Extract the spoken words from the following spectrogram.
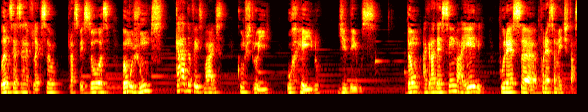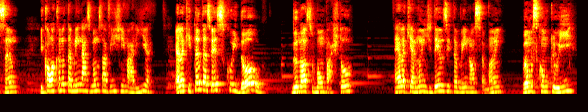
lance essa reflexão para as pessoas. Vamos juntos, cada vez mais, construir o reino de Deus. Então, agradecendo a Ele por essa, por essa meditação e colocando também nas mãos da Virgem Maria, ela que tantas vezes cuidou do nosso bom pastor, ela que é mãe de Deus e também nossa mãe. Vamos concluir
